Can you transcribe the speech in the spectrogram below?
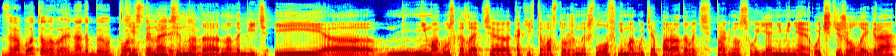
заработал его, и надо было Понса Есть пенальти, надо, надо бить. И э, не могу сказать э, каких-то восторженных слов, не могу тебя порадовать, прогноз свой я не меняю. Очень тяжелая игра.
